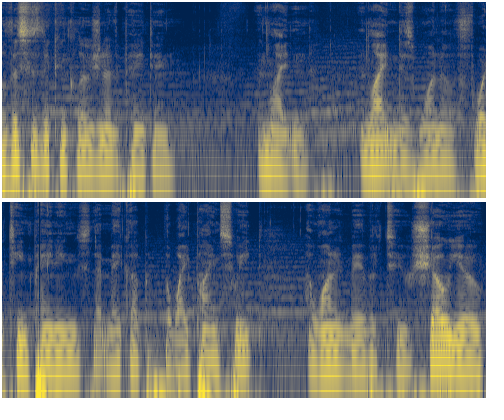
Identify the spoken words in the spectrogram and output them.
Well, this is the conclusion of the painting, Enlightened. Enlightened is one of 14 paintings that make up the White Pine Suite. I wanted to be able to show you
